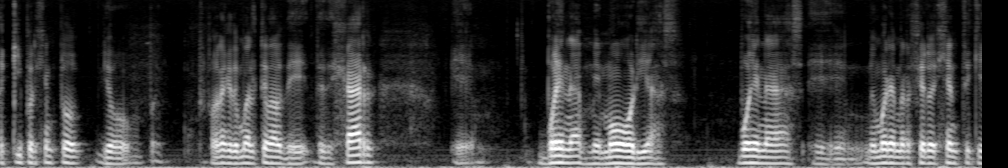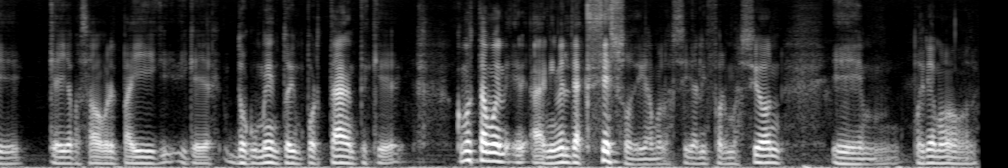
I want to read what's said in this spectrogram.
Aquí, por ejemplo, yo, perdona que tomo el tema de, dejar eh, buenas memorias, buenas eh, memorias, me refiero a gente que, haya pasado por el país y, que haya documentos importantes, que cómo estamos a nivel de acceso, digámoslo así, a la información, podríamos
